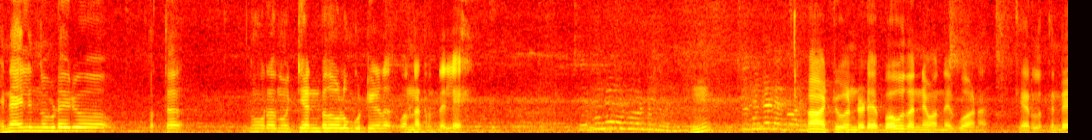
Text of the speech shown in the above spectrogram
എന്നായാലും ഇന്ന് ഇവിടെ ഒരു പത്ത് നൂറ് നൂറ്റി അൻപതോളം കുട്ടികൾ വന്നിട്ടുണ്ട് അല്ലേ? ആ ടു ഹൺഡ്രഡ് എബവ് തന്നെ വന്നേക്കുവാണ്. കേരളത്തിന്റെ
